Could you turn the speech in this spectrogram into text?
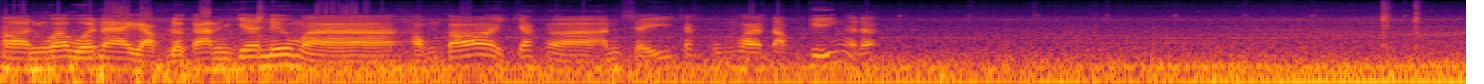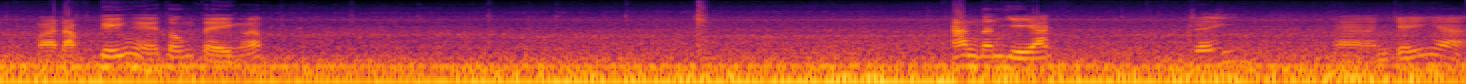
Hên quá bữa nay gặp được anh chứ nếu mà không có thì chắc là anh sĩ chắc cũng phải đập kiến rồi đó. Mà đập kiến thì tốn tiền lắm. Anh tên gì anh? Trí. À, anh Chí nha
